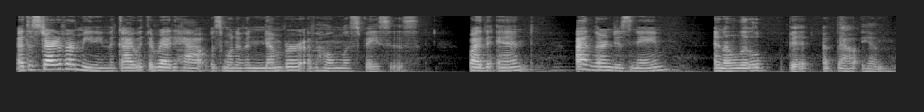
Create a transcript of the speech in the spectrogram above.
At the start of our meeting, the guy with the red hat was one of a number of homeless faces. By the end, I learned his name and a little bit about him.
